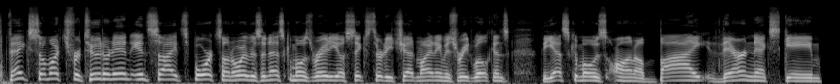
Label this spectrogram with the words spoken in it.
Thanks so much for tuning in. Inside Sports on Oilers and Eskimos Radio, 630 CHED. My name is Reed Wilkins. The Eskimos on a bye. Their next game,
